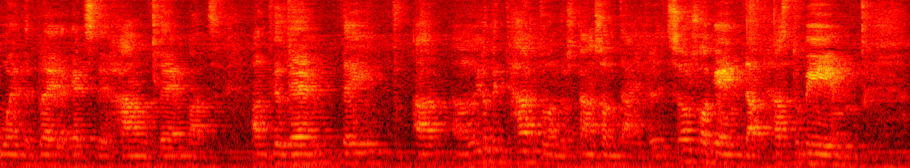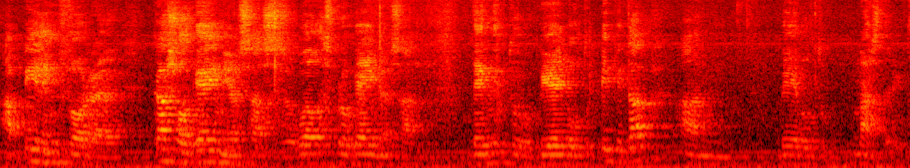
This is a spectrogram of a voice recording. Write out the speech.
when the player gets the hang of them, but until then they are a little bit hard to understand sometimes. It's also a game that has to be appealing for uh, casual gamers as well as pro gamers and they need to be able to pick it up and be able to master it.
